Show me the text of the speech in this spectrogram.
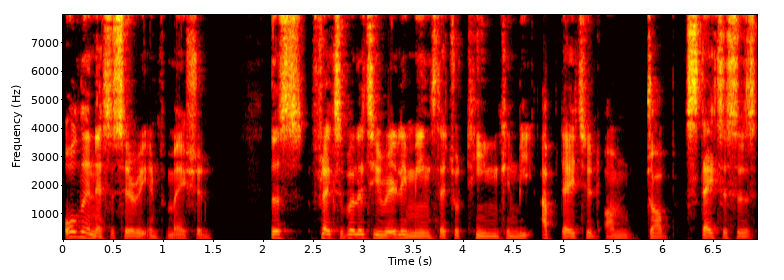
all the necessary information this flexibility really means that your team can be updated on job statuses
